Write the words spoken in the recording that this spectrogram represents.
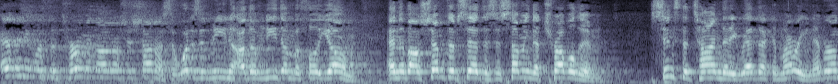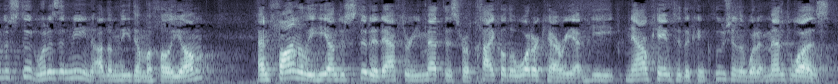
Everything was determined on Rosh Hashanah. So what does it mean, Adam Nidon B'chol Yom? And the Baal Shem Tov said this is something that troubled him. Since the time that he read that Gemara, he never understood. What does it mean, Adam Nidon B'chol Yom? And finally, he understood it after he met this Reb Chaikel, the water carrier, and he now came to the conclusion that what it meant was,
